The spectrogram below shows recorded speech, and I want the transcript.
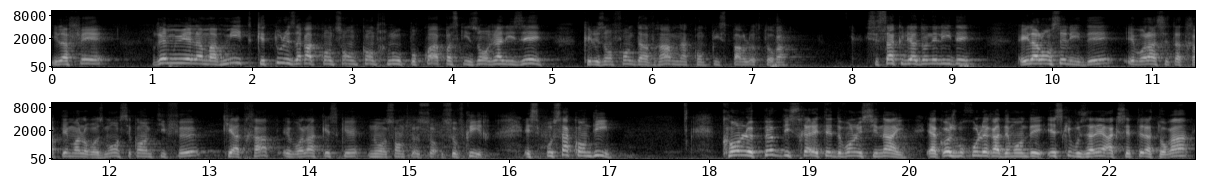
Il a fait remuer la marmite que tous les Arabes sont contre nous. Pourquoi? Parce qu'ils ont réalisé que les enfants d'Abraham n'accomplissent pas leur Torah. C'est ça qui lui a donné l'idée. Et il a lancé l'idée, et voilà, c'est attrapé malheureusement. C'est comme un petit feu qui attrape, et voilà, qu'est-ce que nous train de souffrir. Et c'est pour ça qu'on dit, quand le peuple d'Israël était devant le Sinaï, et Akash leur a demandé Est-ce que vous allez accepter la Torah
